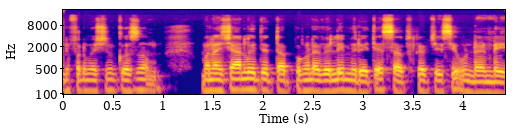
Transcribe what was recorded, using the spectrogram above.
ఇన్ఫర్మేషన్ కోసం మన ఛానల్ అయితే తప్పకుండా వెళ్ళి మీరైతే సబ్స్క్రైబ్ చేసి ఉండండి.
